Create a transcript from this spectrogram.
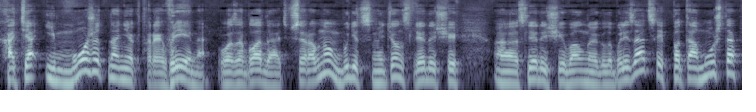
хотя и может на некоторое время возобладать, все равно он будет сметен следующей, э, следующей волной глобализации, потому что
